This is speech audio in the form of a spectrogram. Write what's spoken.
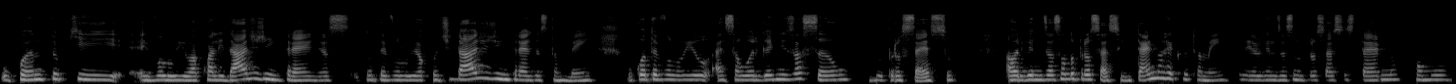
o quanto que evoluiu a qualidade de entregas, o quanto evoluiu a quantidade de entregas também, o quanto evoluiu essa organização do processo a organização do processo interno recrutamento e a organização do processo externo como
